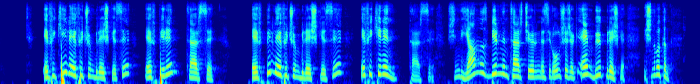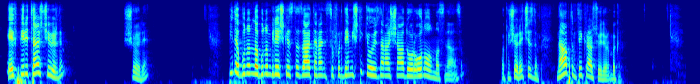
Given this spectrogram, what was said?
F2 ile F3'ün bileşkesi F1'in tersi. F1 ile F3'ün bileşkesi F2'nin tersi. Şimdi yalnız birinin ters çevrilmesiyle oluşacak en büyük bileşke. E şimdi bakın F1'i ters çevirdim. Şöyle. Bir de bununla bunun bileşkesi de zaten hani sıfır demiştik ya o yüzden aşağı doğru 10 olması lazım. Bakın şöyle çizdim. Ne yaptım? Tekrar söylüyorum bakın.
